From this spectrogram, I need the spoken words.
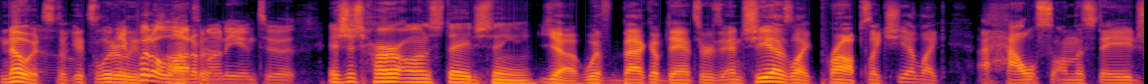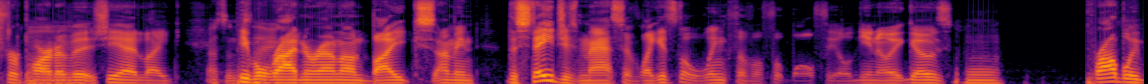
No, it's the it's literally They put the a lot of concert. money into it. It's just her on stage singing. Yeah, with backup dancers and she has like props. Like she had like a house on the stage for part of Oh. it. She had like That's people riding around on bikes. I mean, the stage is massive. Like it's the length of a football field. You know, it goes Mm. probably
